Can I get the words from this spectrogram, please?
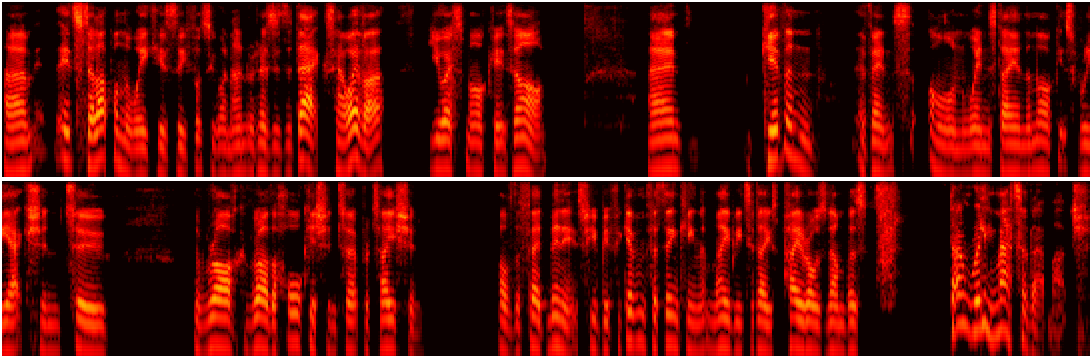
Um, it's still up on the week is the FTSE 100, as is the DAX. However, US markets aren't. And given events on Wednesday and the market's reaction to the rather hawkish interpretation of the Fed minutes, you'd be forgiven for thinking that maybe today's payrolls numbers don't really matter that much.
